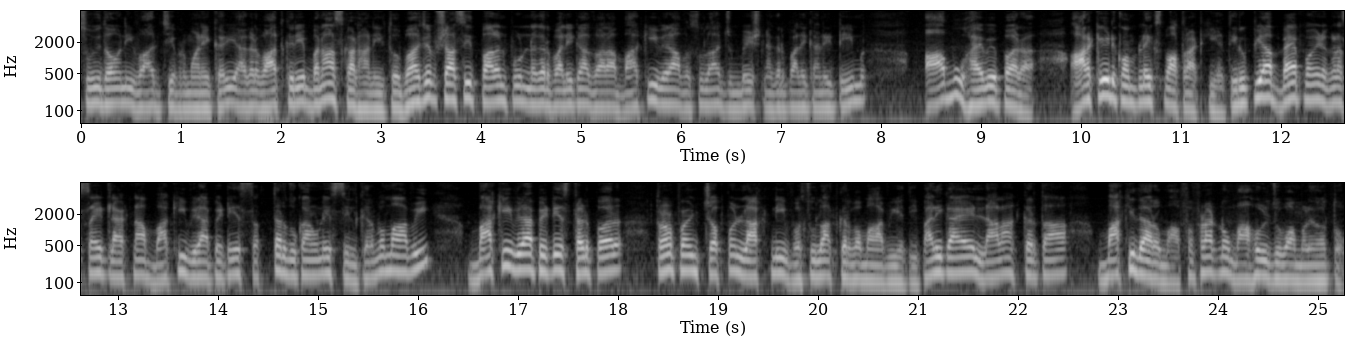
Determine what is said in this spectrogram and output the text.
સુવિધાઓની વાત જે પ્રમાણે કરી, આગળ વાત કરીએ બનાસકાંઠાની, તો ભાજપ શાસિત પાલનપુર નગરપાલિકા દ્વારા બાકી વેરા વસૂલાત ઝુંબેશ નગરપાલિકાની ટીમ આબુ હાઈવે પર આર્કેડ કોમ્પ્લેક્સમાં ત્રાટકી હતી. રૂપિયા બે પોઈન્ટ ઓગણસાઠ લાખના બાકી વેરા પેટે સત્તર દુકાનોને સીલ કરવામાં આવી. બાકી વેરા પેટે સ્થળ પર ત્રણ પોઈન્ટ ચોપન લાખની વસૂલાત કરવામાં આવી હતી. પાલિકાએ લાલાંક કરતા બાકીદારોમાં ફફડાટનો માહોલ જોવા મળ્યો હતો.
